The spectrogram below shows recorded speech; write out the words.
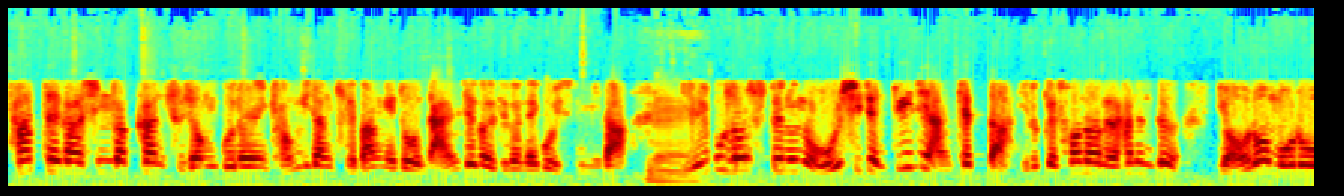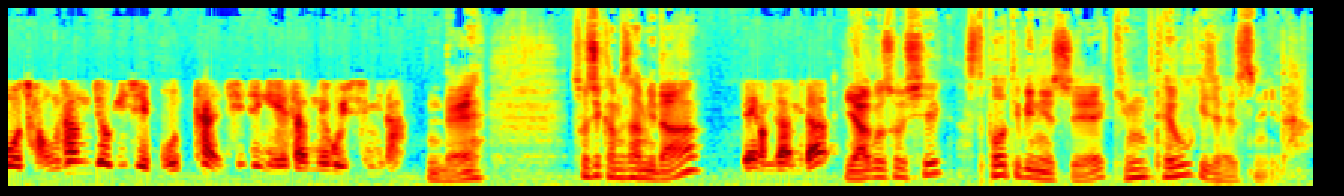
사태가 심각한 주정부는 경기장 개방에도 난색을 드러내고 있습니다. 네. 일부 선수들은 올 시즌 뛰지 않겠다 이렇게 선언을 하는 등 여러모로 정상적이지 못한 시즌이 예상되고 있습니다. 네, 소식 감사합니다. 네, 감사합니다. 야구 소식 스포티비 뉴스의 김태우 기자였습니다.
